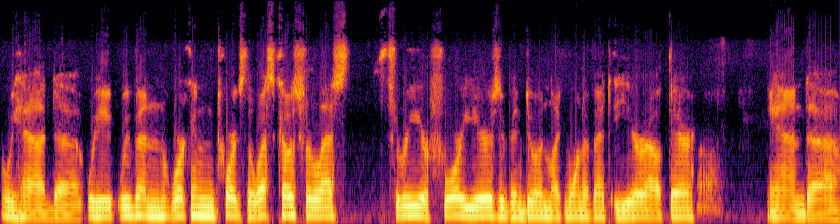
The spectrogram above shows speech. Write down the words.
we had uh, we we've been working towards the West Coast for the last three or four years. We've been doing like one event a year out there, and uh,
